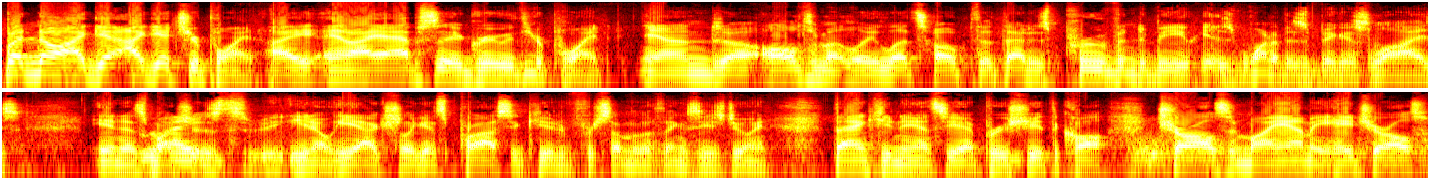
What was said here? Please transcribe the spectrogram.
But no, I get I get your point. I and I absolutely agree with your point. And uh, ultimately, let's hope that that is proven to be his one of his biggest lies, in as much Right. as you know he actually gets prosecuted for some of the things he's doing. Thank you, Nancy. I appreciate the call. Charles in Miami. Hey, Charles.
